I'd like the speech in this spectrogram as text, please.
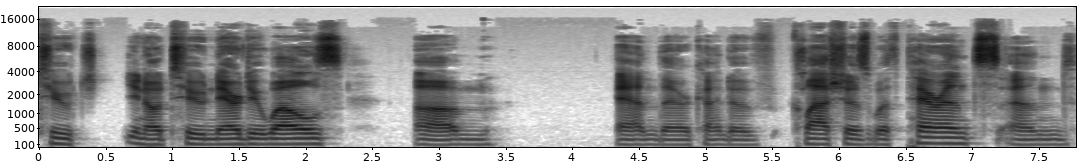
two, you know, two ne'er do wells, um, and their kind of clashes with parents and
